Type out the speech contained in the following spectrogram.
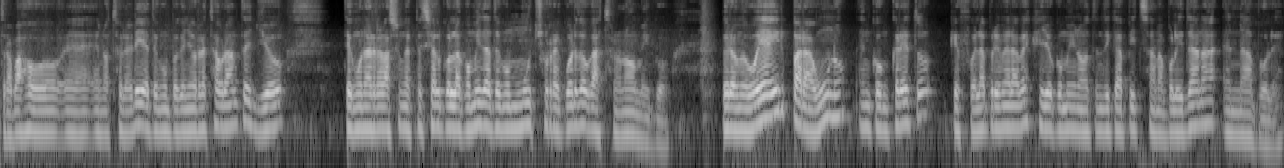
trabajo eh, en hostelería, tengo un pequeño restaurante, yo tengo una relación especial con la comida, tengo muchos recuerdos gastronómicos. Pero me voy a ir para uno en concreto, que fue la primera vez que yo comí una auténtica pizza napolitana en Nápoles.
